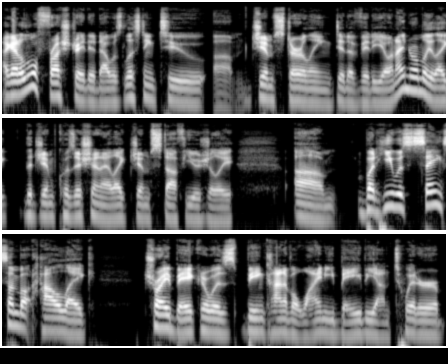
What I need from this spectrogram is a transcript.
I got a little frustrated. I was listening to um, Jim Sterling did a video, and I normally like the Jimquisition. I like Jim's stuff usually, um, but he was saying something about how like Troy Baker was being kind of a whiny baby on Twitter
